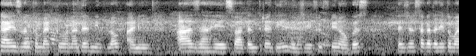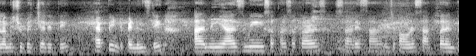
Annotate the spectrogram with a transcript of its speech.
Guys welcome back to another new blog आणि आज आहे स्वातंत्र्य दिन म्हणजे फिफ्टीन ऑगस्ट. त्याच्या सगळ्यात आधी तुम्हाला मी शुभेच्छा देते. हॅपी इंडिपेंडन्स डे आणि आज मी सकाळ सकाळ साडेसात म्हणजे पावणे सातपर्यंत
